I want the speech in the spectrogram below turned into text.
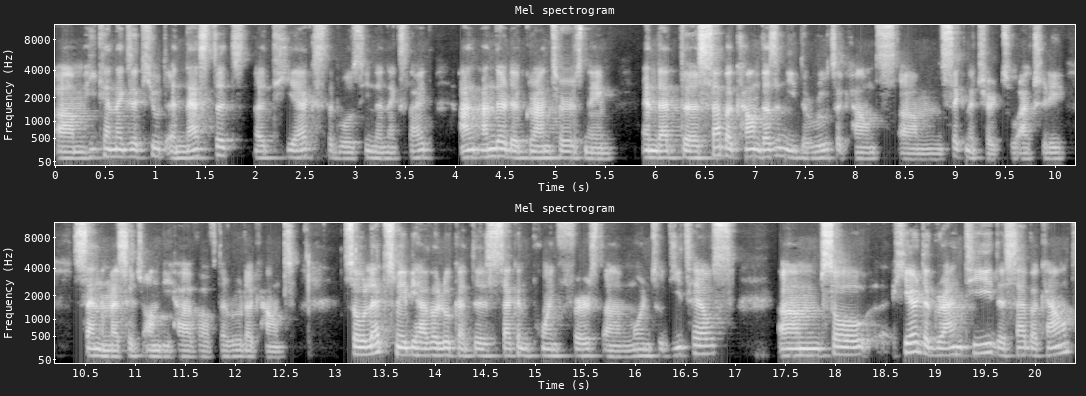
um, he can execute a nested a TX that we'll see in the next slide and under the grantor's name. And that the sub account doesn't need the root account's um, signature to actually send a message on behalf of the root account. So let's maybe have a look at the second point first, um, more into details. Um, so here the grantee, the sub account,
